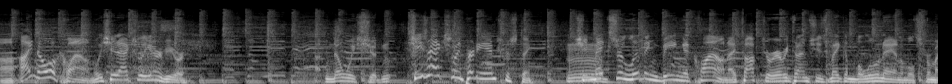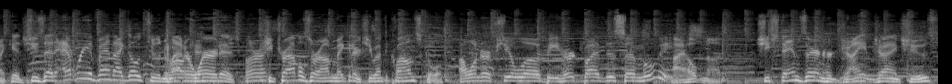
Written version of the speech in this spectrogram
Uh, I know a clown. We should actually interview her. No, we shouldn't. She's actually pretty interesting. She Mm. makes her living being a clown. I talk to her every time she's making balloon animals for my kids. She's at every event I go to, no matter Okay. where it is. All right. She travels around making her. She went to clown school. I wonder if she'll uh, be hurt by this uh, movie. I hope not. She stands there in her giant, giant shoes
